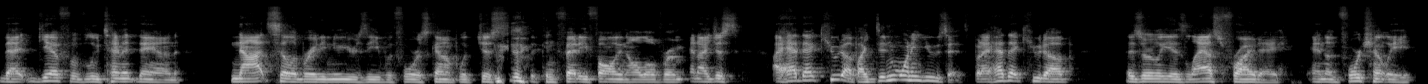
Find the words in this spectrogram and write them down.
that gif of Lieutenant Dan not celebrating New Year's Eve with Forrest Gump with just the confetti falling all over him. And I just I had that queued up. I didn't want to use it, but I had that queued up as early as last Friday. And unfortunately,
